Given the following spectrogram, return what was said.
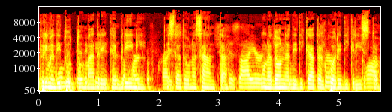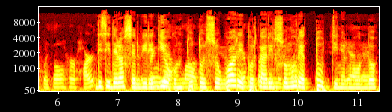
Prima di tutto, Madre Cabrini è stata una santa, una donna dedicata al cuore di Cristo. Desiderò servire Dio con tutto il suo cuore e portare il suo amore a tutti nel mondo.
